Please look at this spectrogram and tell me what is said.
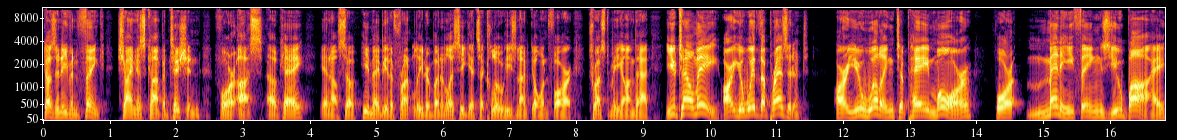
doesn't even think China's competition for us, okay? You know, so he may be the front leader, but unless he gets a clue, he's not going far. Trust me on that. You tell me, are you with the president? Are you willing to pay more for many things you buy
